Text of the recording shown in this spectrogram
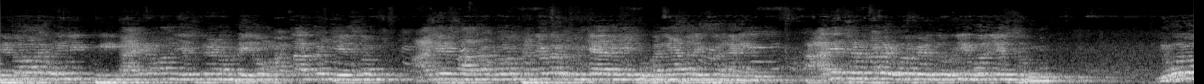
పెద్దవాళ్ళ గురించి ఈ కార్యక్రమాలు చేసుకునేటప్పుడు ఏదో మాట్లాడటం చేస్తాం. ఆశయ సాధన కోసం ప్రతి ఒక్కరు కృషి చేయాలని ఉపన్యాసాలు ఇస్తాం కానీ కార్యాచరణలో ఎవరు పెడుతున్నారు? ఎవరు చేస్తున్నారు? ఎవరో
